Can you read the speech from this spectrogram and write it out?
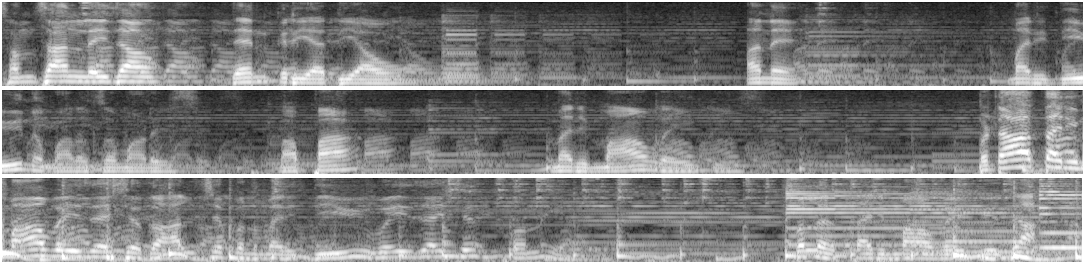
શમશાન લઈ જાઓ દેન ક્રિયા દી આવો. અને મારી દેવીને મારો જમાડે છે. બાપા, મારી માં વહી ગઈ છે. બટા તારી માં વહી જાય છે તો હાલ છે, પણ મારી દેવી વહી જાય છે, તો નહીં હાલે ભલે તારી માં વહી ગઈ, જા.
